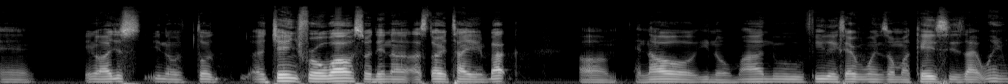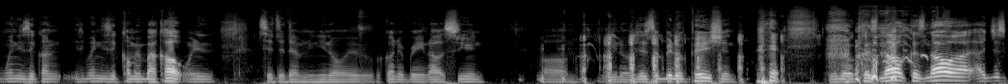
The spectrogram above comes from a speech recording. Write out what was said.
And you know I just you know thought a change for a while. So then I, I started tying back. Um, and now you know Manu Felix everyone's on my case. Is like when when is it con- when is it coming back out? When I said to them you know we're gonna bring it out soon. Um, you know just a bit of patience. You know because now because now I, I just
